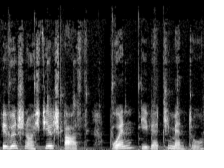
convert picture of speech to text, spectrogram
Wir wünschen euch viel Spaß. Buen divertimento.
